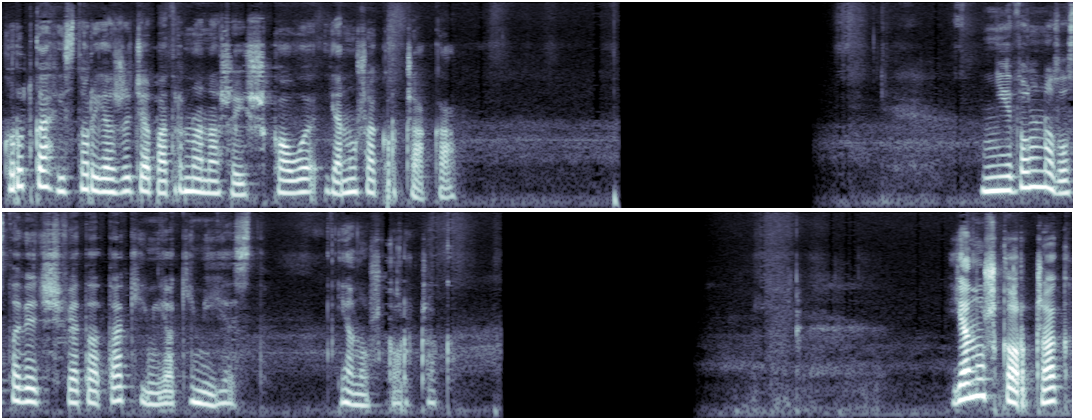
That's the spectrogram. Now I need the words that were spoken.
Krótka historia życia patrona naszej szkoły, Janusza Korczaka. Nie wolno zostawiać świata takim, jakim jest. Janusz Korczak. Janusz Korczak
